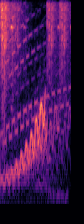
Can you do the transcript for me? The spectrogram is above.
What?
